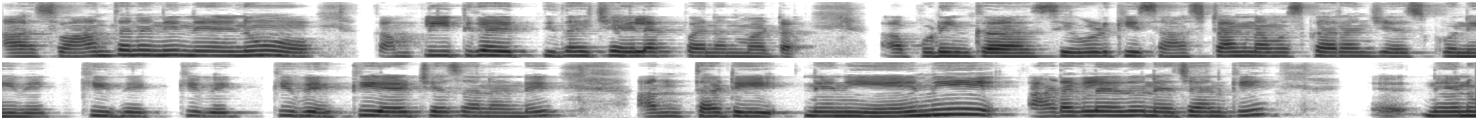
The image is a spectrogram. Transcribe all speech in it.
ఆ స్వాంతనని నేను కంప్లీట్గా ఇది చేయలేకపోయాను అనమాట అప్పుడు ఇంకా శివుడికి సాష్టాంగ నమస్కారం చేసుకుని వెక్కి వెక్కి వెక్కి వెక్కి ఏడ్ చేశానండి అంతటి నేను ఏమీ అడగలేదు నిజానికి. నేను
